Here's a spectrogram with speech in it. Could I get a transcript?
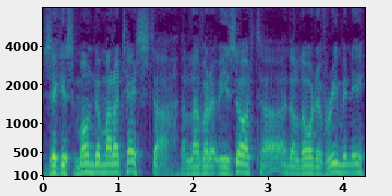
Sigismondo Malatesta, the lover of Isotta and the lord of Rimini,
